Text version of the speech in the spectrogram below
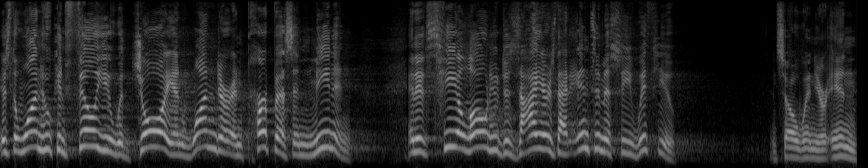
is the one who can fill you with joy and wonder and purpose and meaning. And it's He alone who desires that intimacy with you. And so when you're in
